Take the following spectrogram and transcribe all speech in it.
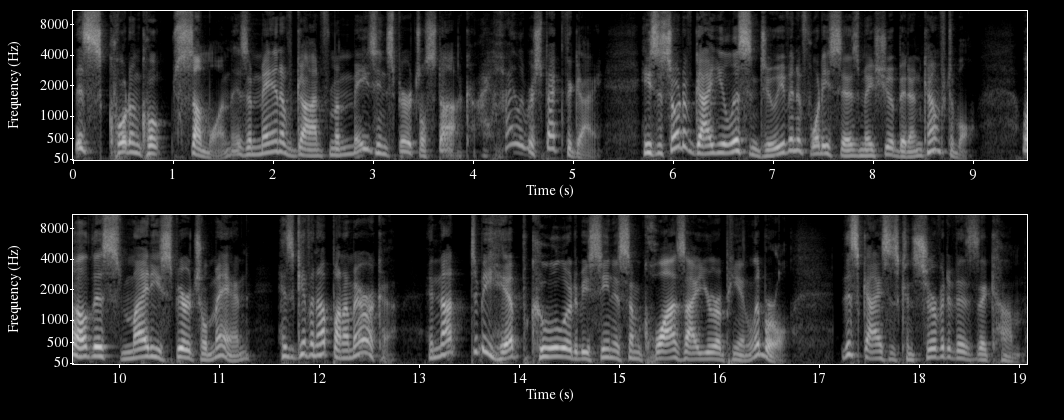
This quote unquote someone is a man of God from amazing spiritual stock. I highly respect the guy. He's the sort of guy you listen to even if what he says makes you a bit uncomfortable. Well, this mighty spiritual man has given up on America. And not to be hip, cool, or to be seen as some quasi European liberal. This guy's as conservative as they come.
